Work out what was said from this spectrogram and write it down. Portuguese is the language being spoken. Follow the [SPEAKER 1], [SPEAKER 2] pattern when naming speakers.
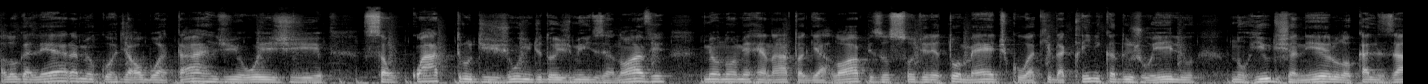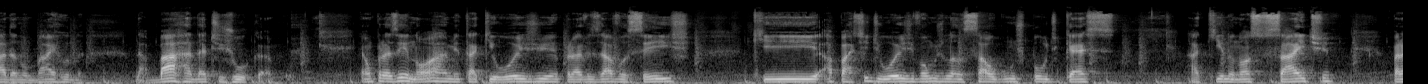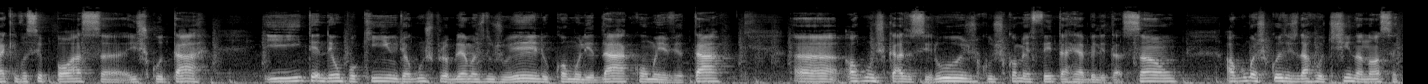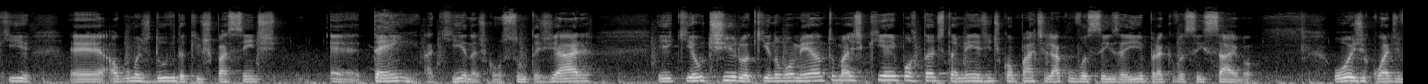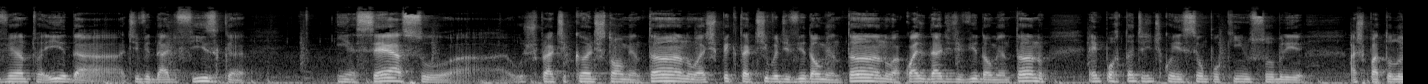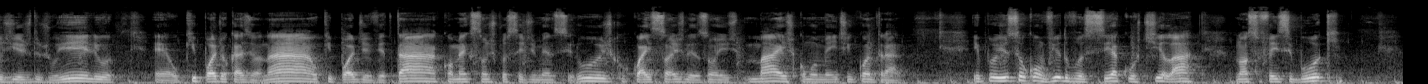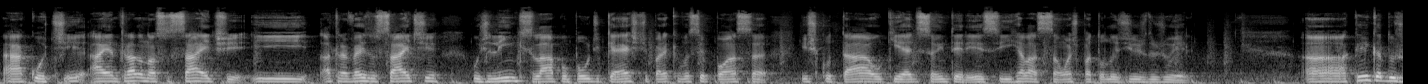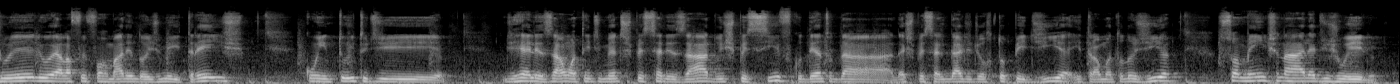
[SPEAKER 1] Alô galera, meu cordial boa tarde. Hoje são 4 de junho de 2019. Meu nome é Renato Aguiar Lopes, eu sou diretor médico aqui da Clínica do Joelho, no Rio de Janeiro, localizada no bairro da Barra da Tijuca. É um prazer enorme estar aqui hoje para avisar vocês que a partir de hoje vamos lançar alguns podcasts aqui no nosso site para que você possa escutar e entender um pouquinho de alguns problemas do joelho, como lidar, como evitar, uh, alguns casos cirúrgicos, como é feita a reabilitação, algumas coisas da rotina nossa aqui, é, algumas dúvidas que os pacientes é, têm aqui nas consultas diárias e que eu tiro aqui no momento, mas que é importante também a gente compartilhar com vocês aí para que vocês saibam. Hoje, com o advento aí da atividade física em excesso, os praticantes estão aumentando, a expectativa de vida aumentando, a qualidade de vida aumentando, é importante a gente conhecer um pouquinho sobre as patologias do joelho, é, o que pode ocasionar, o que pode evitar, como é que são os procedimentos cirúrgicos, quais são as lesões mais comumente encontradas. E por isso eu convido você a curtir lá nosso Facebook, a curtir, a entrar no nosso site e através do site os links lá para o podcast para que você possa escutar o que é de seu interesse em relação às patologias do joelho. A clínica do joelho ela foi formada em 2003 com o intuito de, de realizar um atendimento especializado específico dentro da, da especialidade de ortopedia e traumatologia somente na área de joelho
